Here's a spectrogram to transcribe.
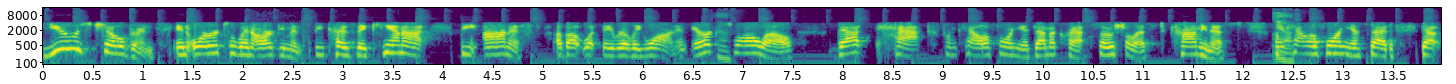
use children in order to win arguments because they cannot be honest about what they really want. And Eric Swalwell, that hack from California, Democrat, socialist, communist from Yeah. California, said that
